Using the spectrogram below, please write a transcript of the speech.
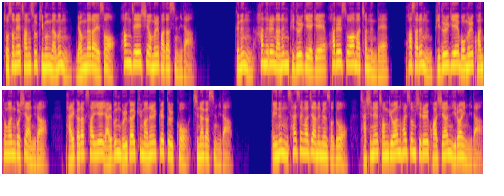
조선의 장수 김응남은 명나라에서 황제의 시험을 받았습니다. 그는 하늘을 나는 비둘기에게 활을 쏘아 맞췄는데 화살은 비둘기의 몸을 관통한 것이 아니라 발가락 사이의 얇은 물갈퀴만을 꿰뚫고 지나갔습니다. 이는 살생하지 않으면서도 자신의 정교한 활솜씨를 과시한 일화입니다.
